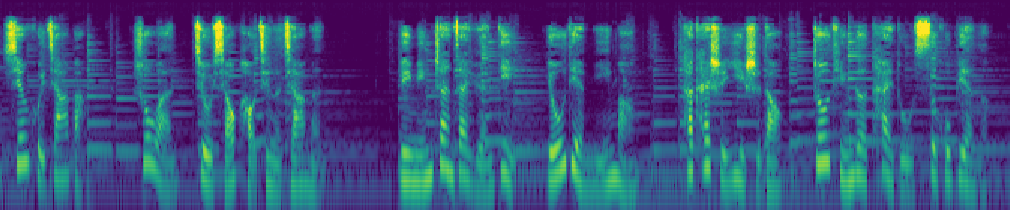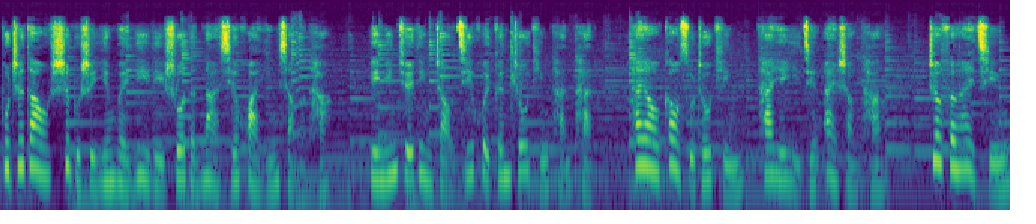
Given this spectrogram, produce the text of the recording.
先回家吧。”说完就小跑进了家门。李明站在原地，有点迷茫。他开始意识到，周婷的态度似乎变了，不知道是不是因为丽丽说的那些话影响了他。李明决定找机会跟周婷谈谈，他要告诉周婷，他也已经爱上她了。这份爱情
